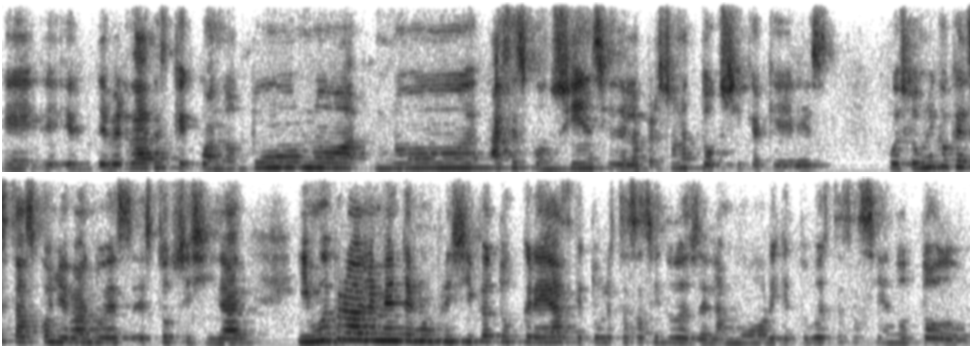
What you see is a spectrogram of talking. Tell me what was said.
eh, de verdad es que cuando tú no, no haces conciencia de la persona tóxica que eres, pues lo único que estás conllevando es, toxicidad. Y muy probablemente en un principio tú creas que tú lo estás haciendo desde el amor y que tú estás haciendo todo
